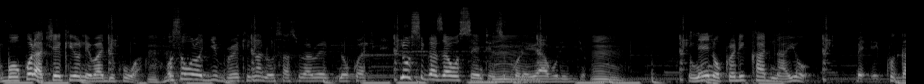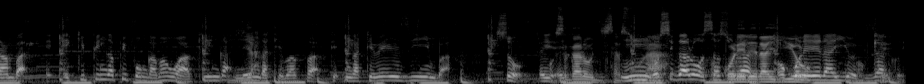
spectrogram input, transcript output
Bw'okola check yo ne bagikuwa Mhm. osobola ogibreakinga n'osasula rent n'okola n'osigazawo sente ezikola ebya bulijjo. Mm. naye no credit card nayo e- kwegamba ekipinga people nga bawakinga naye nga tebeezimba. So e- e- osigala mm, ogisasula osigala osasula okolererayo okolererayo Okay. exactly.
